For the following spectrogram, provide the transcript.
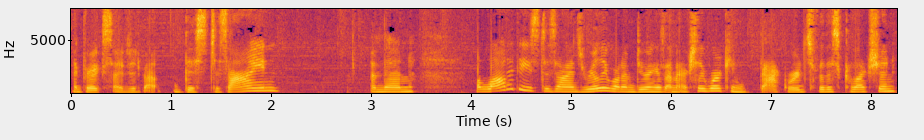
I'm very excited about this design. And then a lot of these designs, really what I'm doing is I'm actually working backwards for this collection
